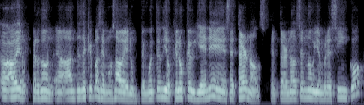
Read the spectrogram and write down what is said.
a ver, perdón, antes de que pasemos a Venom, tengo entendido que lo que viene es Eternals. Eternals en noviembre 5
